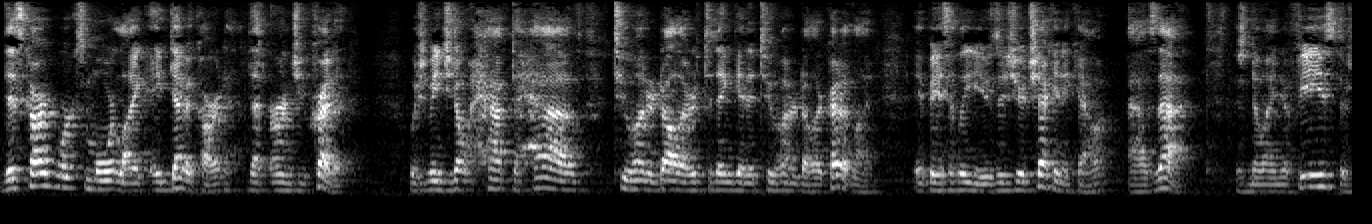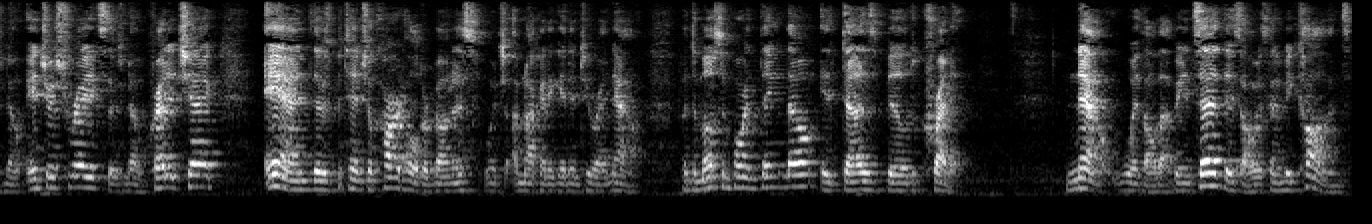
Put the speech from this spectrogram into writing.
This card works more like a debit card that earns you credit, which means you don't have to have $200 to then get a $200 credit line. It basically uses your checking account as that. There's no annual fees, there's no interest rates, there's no credit check, and there's potential cardholder bonus, which I'm not going to get into right now. But the most important thing though, it does build credit. Now, with all that being said, there's always going to be cons.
